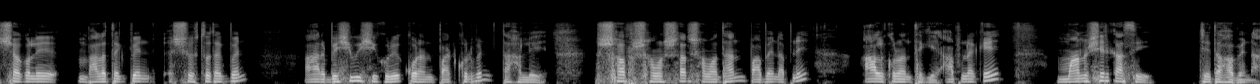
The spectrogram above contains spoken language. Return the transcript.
সকলে ভালো থাকবেন, সুস্থ থাকবেন আর বেশি বেশি করে কোরআন পাঠ করবেন তাহলে সব সমস্যার সমাধান পাবেন আপনি আল কোরআন থেকে। আপনাকে মানুষের কাছে যেতে হবে না।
